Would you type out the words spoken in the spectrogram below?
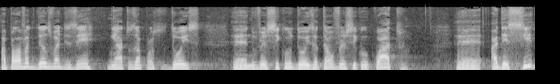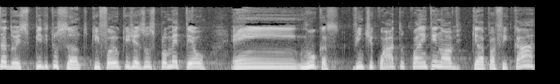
A palavra de Deus vai dizer em Atos dos Apóstolos 2 é, no versículo 2 até o versículo 4, é, a descida do Espírito Santo, que foi o que Jesus prometeu em Lucas 24, 49, que era para ficar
